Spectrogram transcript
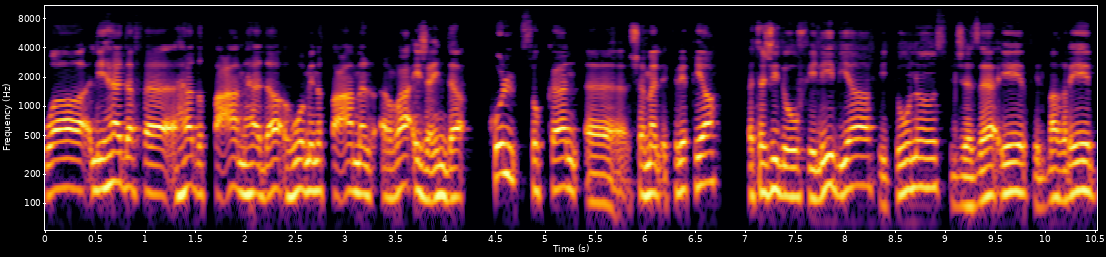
ولهذا فهذا الطعام هذا هو من الطعام الرائج عند كل سكان آه، شمال إفريقيا. فتجده في ليبيا في تونس في الجزائر في المغرب.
